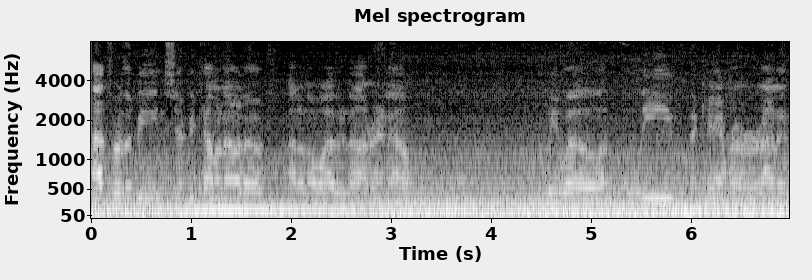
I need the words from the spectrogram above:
That's where the beans should be coming out of. I don't know why they're not right now. We will leave the camera running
